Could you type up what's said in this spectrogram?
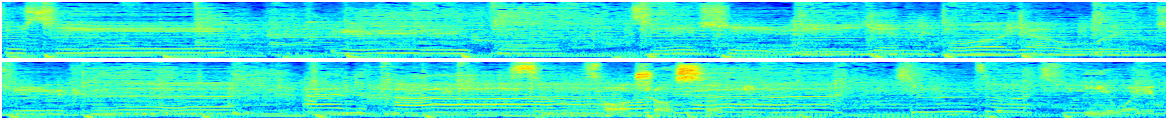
碧书心，渔火皆是你烟波。要问君可安好？佛说四谛，一为苦，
